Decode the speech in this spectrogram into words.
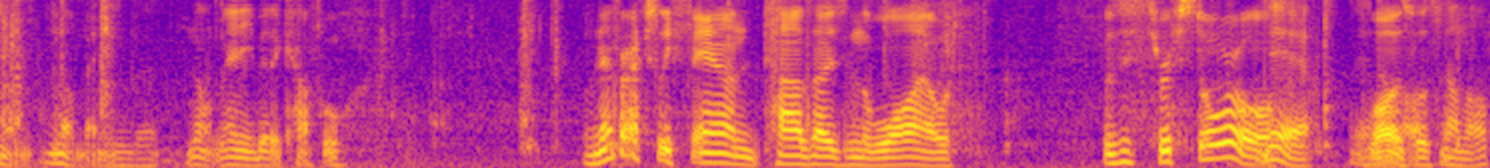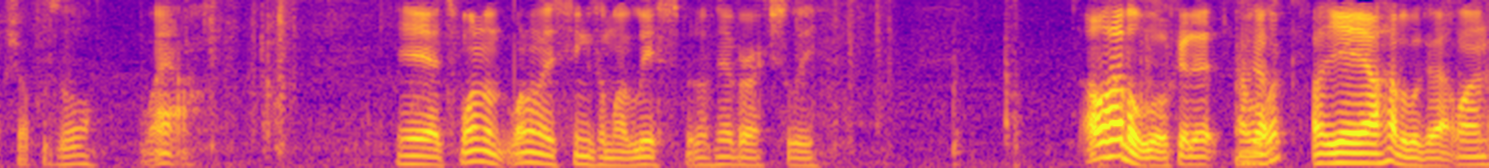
Not, not many, but Not many, but a couple. I've never actually found Tazos in the wild. Was this thrift store or? yeah, yeah Was, it? another op shop as well. Wow. Yeah, it's one of one of those things on my list, but I've never actually. I'll have a look at it. Have a look? Oh, yeah, I'll have a look at that one.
